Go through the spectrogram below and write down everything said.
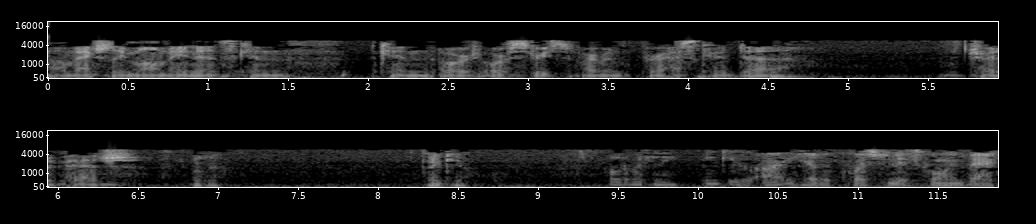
Um, actually, mall maintenance can can or or streets department perhaps could uh, try to patch. Okay. Thank you. Alder McKinney. Thank you. I have a question that's going back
